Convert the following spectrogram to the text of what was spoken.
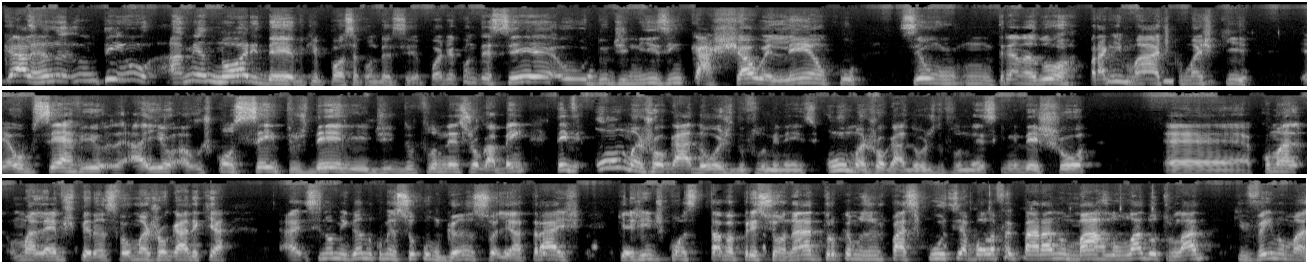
cara, eu não tenho a menor ideia do que possa acontecer. Pode acontecer o do Diniz encaixar o elenco, ser um, um treinador pragmático, mas que é, observe aí os conceitos dele de, do Fluminense jogar bem. Teve uma jogada hoje do Fluminense, uma jogada hoje do Fluminense que me deixou é, com uma, uma leve esperança. Foi uma jogada que, se não me engano, começou com um ganso ali atrás, que a gente estava pressionado, trocamos uns passes curtos e a bola foi parar no Marlon lá do outro lado, que vem numa,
